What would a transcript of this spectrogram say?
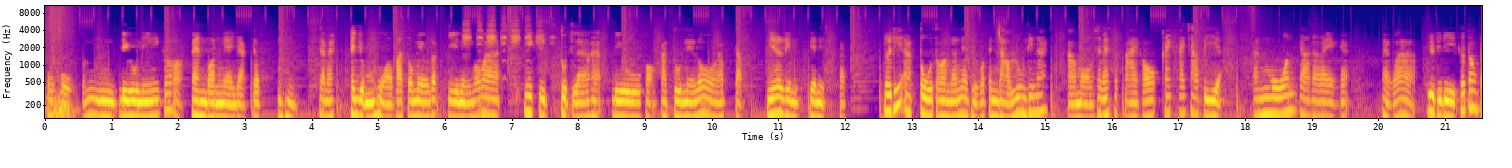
โอ้โหดิวนี้ก็แฟนบอลเนี่ยอยากจะใช่ไหมขยุมหัวบาโตเมลสักทีหนึ่งเพราะว่านี่คือสุดแล้วฮะดิวของอาตูเนโรครับกับมิเลเลมเปียนิตครับ โดยที่อาตูตอนนั้นเนี่ยถือว่าเป็นดาวรุ่งที่น่าตามองใช่ไหมสไตล์เขาคล้ายๆ ชาบีอะการม้วนการอะไรอย่างเงี้ยแต่ว่าอยู่ดีๆ ก็ต้องไป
